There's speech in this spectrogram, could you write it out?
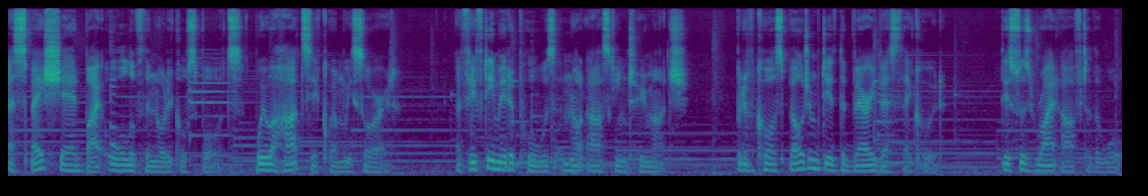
a space shared by all of the nautical sports. We were heartsick when we saw it. A 50 metre pool was not asking too much, but of course Belgium did the very best they could. This was right after the war.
